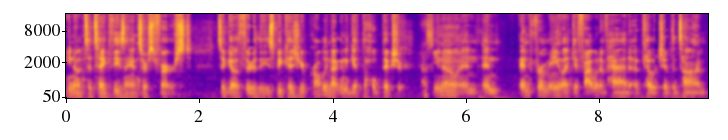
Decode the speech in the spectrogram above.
you know, to take these answers first to go through these because you're probably not going to get the whole picture, That's you know, and and and for me, like if I would have had a coach at the time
